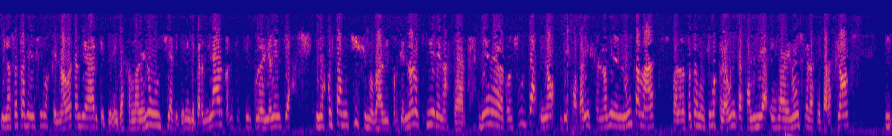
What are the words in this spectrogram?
Y nosotros le decimos que no va a cambiar, que tienen que hacer la denuncia, que tienen que terminar con ese círculo de violencia. Y nos cuesta muchísimo, Babi, porque no lo quieren hacer. Vienen a la consulta y no desaparecen, no vienen nunca más. Cuando nosotros decimos que la única salida es la denuncia, la separación, y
